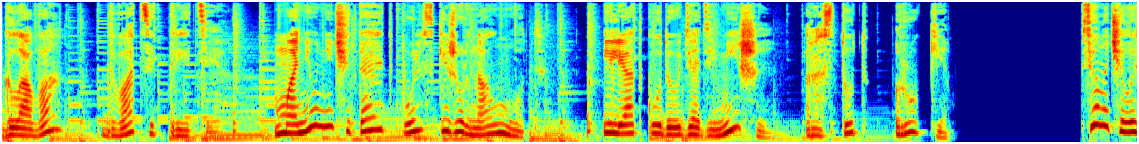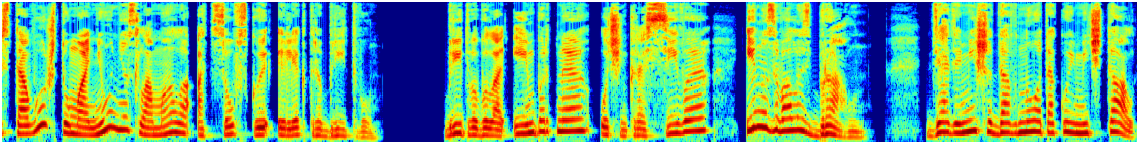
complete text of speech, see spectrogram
Глава 23. Манюня читает польский журнал мод. Или откуда у дяди Миши растут руки. Все началось с того, что Манюня сломала отцовскую электробритву. Бритва была импортная, очень красивая и называлась «Браун». Дядя Миша давно о такой мечтал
